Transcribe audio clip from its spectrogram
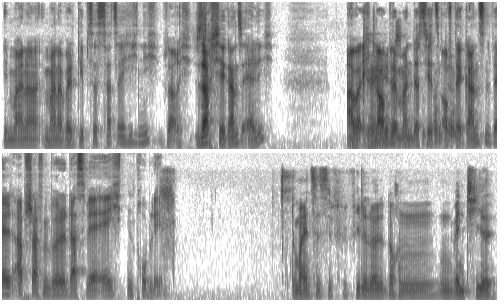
in, meiner, in meiner Welt gibt es das tatsächlich nicht, sage ich, sag ich hier ganz ehrlich. Aber okay, ich glaube, wenn man das jetzt auf der ganzen Welt abschaffen würde, das wäre echt ein Problem. Du meinst, es ist für viele Leute doch ein, ein Ventil.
